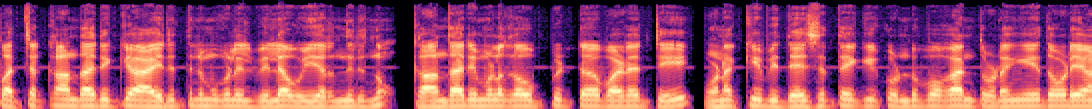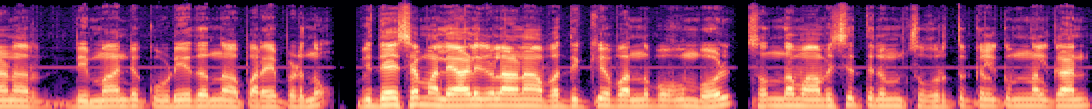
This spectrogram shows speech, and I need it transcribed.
പച്ചക്കാന്താരിക്ക് ആയിരത്തിനു മുകളിൽ വില ഉയർന്നിരുന്നു. കാന്താരിമുളക് ഉപ്പിട്ട് വഴറ്റി ഉണക്കി വിദേശത്തേക്ക് കൊണ്ടുപോകാൻ തുടങ്ങിയതോടെയാണ് ഡിമാൻഡ് കൂടിയതെന്ന് പറയപ്പെടുന്നു. വിദേശ മലയാളികളാണ് അവധിക്ക് വന്നു പോകുമ്പോൾ സ്വന്തം ആവശ്യത്തിനും സുഹൃത്തുക്കൾക്കും നൽകാൻ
